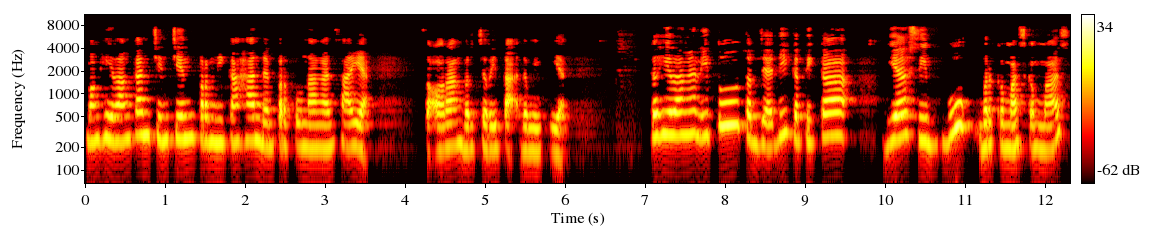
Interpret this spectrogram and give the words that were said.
menghilangkan cincin pernikahan dan pertunangan saya. Seorang bercerita demikian. Kehilangan itu terjadi ketika dia sibuk berkemas-kemas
